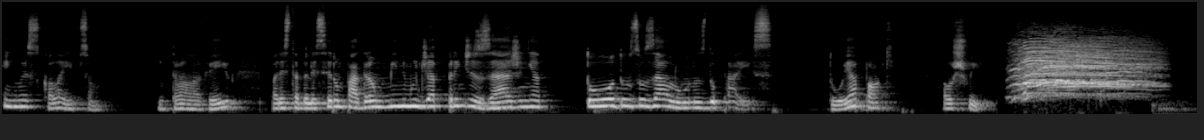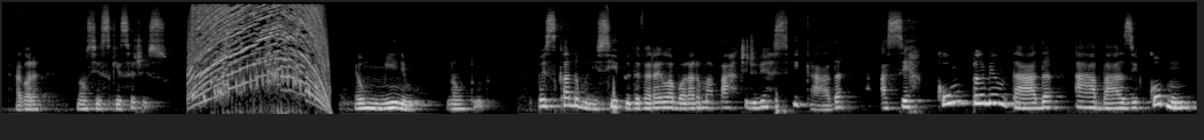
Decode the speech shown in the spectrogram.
em uma escola Y. Então ela veio para estabelecer um padrão mínimo de aprendizagem a todos os alunos do país, do IAPOC ao Chuí. Agora, não se esqueça disso. É o mínimo, não tudo, pois cada município deverá elaborar uma parte diversificada a ser complementada à base comum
